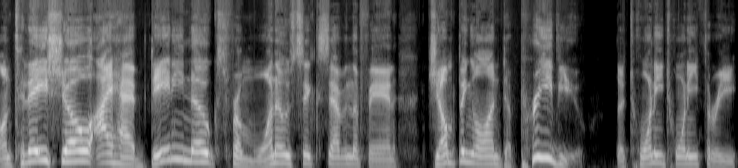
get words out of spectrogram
On today's show, I have Danny Noakes from 1067 The Fan jumping on to preview the 2023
